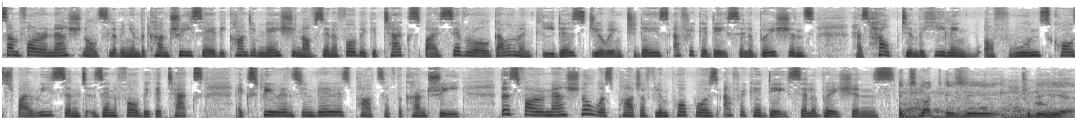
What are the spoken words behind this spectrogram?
Some foreign nationals living in the country say the condemnation of xenophobic attacks by several government leaders during today's Africa Day celebrations has helped in the healing of wounds caused by recent xenophobic attacks experienced in various parts of the country. This foreign national was part of Limpopo's Africa Day celebrations. It's not easy to be here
